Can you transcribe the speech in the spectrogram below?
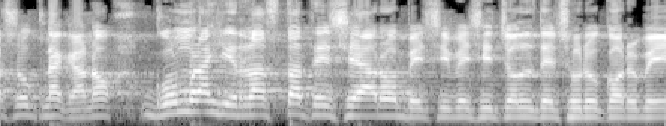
আসুক না কেন, গোমরাহির রাস্তাতে সে আরও বেশি বেশি চলতে শুরু করবে।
